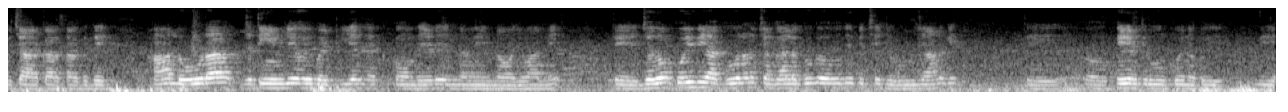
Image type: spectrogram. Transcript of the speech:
ਵਿਚਾਰ ਕਰ ਸਕਦੇ। ਹਾਂ, ਲੋੜ ਆ, ਯਤੀਮ ਜੇ ਹੋਏ ਬੈਠੀ ਆ ਸਿੱਖ ਕੌਮ ਦੇ ਜਿਹੜੇ ਨਵੇਂ ਨੌਜਵਾਨ ਨੇ, ਤੇ ਜਦੋਂ ਕੋਈ ਵੀ ਆਗੂ ਉਹਨਾਂ ਨੂੰ ਚੰਗਾ ਲੱਗੂਗਾ ਉਹਦੇ ਪਿੱਛੇ ਜ਼ਰੂਰ ਜਾਣਗੇ। ਤੇ ਅਹ ਫੇਰ ਜ਼ਰੂਰ ਕੋਈ ਨਾ ਕੋਈ ਵੀ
